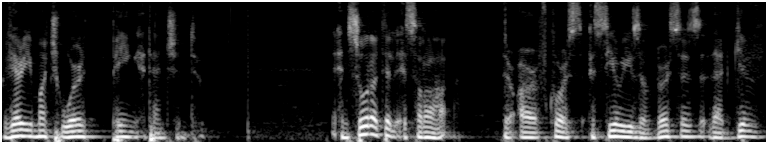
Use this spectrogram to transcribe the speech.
very much worth paying attention to. In Surah Al Isra, there are, of course, a series of verses that give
